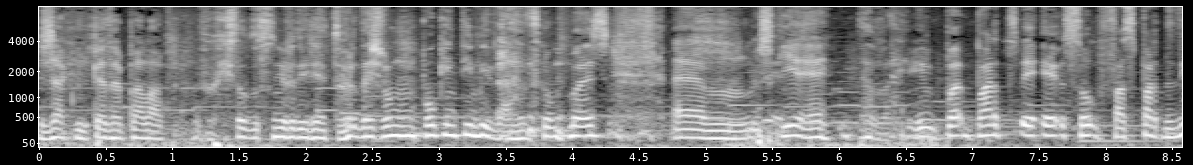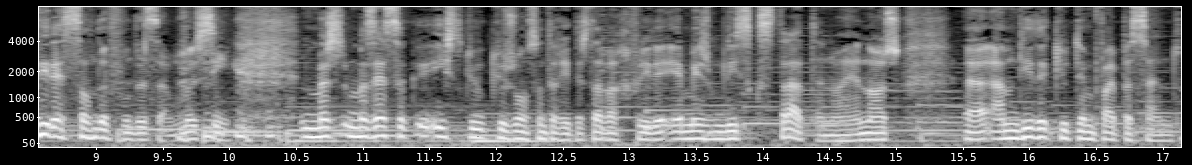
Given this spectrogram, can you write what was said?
já que me pede a palavra. A questão do Senhor Diretor deixou-me um pouco intimidado, mas... Um, mas que é? Tá parte, é, é, sou, faço parte da direção da Fundação, mas sim. mas mas essa, isto que, que o João Santa Rita estava a referir é mesmo disso que se trata, não é? Nós ah, à medida que o tempo vai passando,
